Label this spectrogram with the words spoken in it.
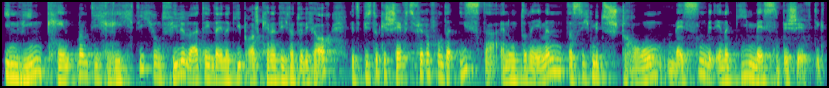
In Wien kennt man dich richtig und viele Leute in der Energiebranche kennen dich natürlich auch. Jetzt bist du Geschäftsführer von der ISTA, ein Unternehmen, das sich mit Strommessen, mit Energiemessen beschäftigt.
